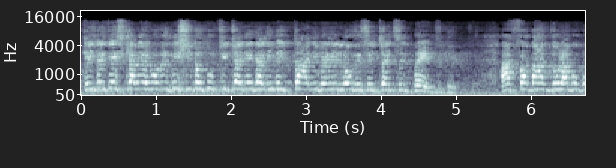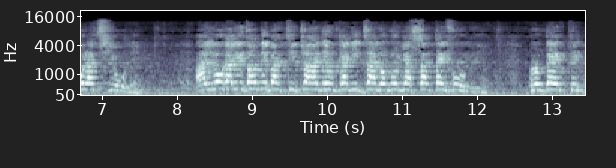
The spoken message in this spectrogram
che i tedeschi avevano requisito tutti i generi alimentari per le loro esigenze belliche, affamando la popolazione. Allora le donne partigiane organizzarono gli assalti ai forni, protette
